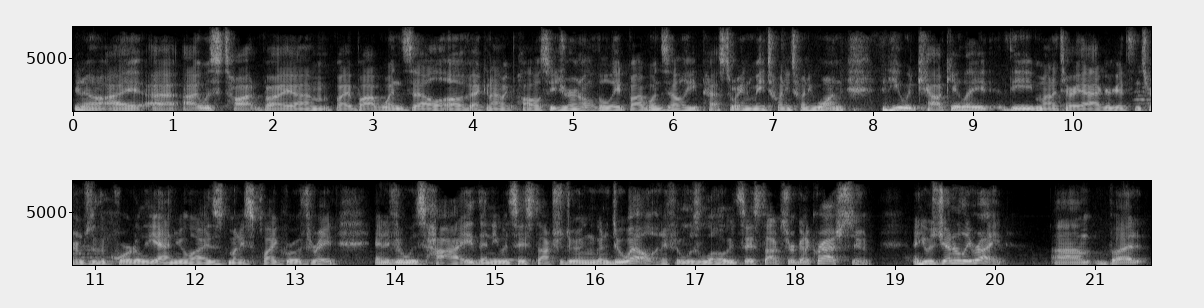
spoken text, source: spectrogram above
You know, I uh, I was taught by um, by Bob Wenzel of Economic Policy Journal, the late Bob Wenzel. He passed away in May 2021, and he would calculate the monetary aggregates in terms of the quarterly annualized money supply growth rate. And if it was high, then he would say stocks are doing going to do well, and if it was low, he'd say stocks are going to crash soon. And he was generally right. Um, but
